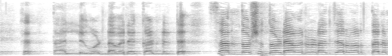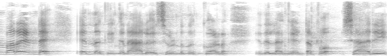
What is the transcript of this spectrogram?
തല്ലുകൊണ്ടവനെ കണ്ടിട്ട് സന്തോഷത്തോടെ അവനോട് അഞ്ചാറ് വർത്താനം പറയണ്ടേ? എന്നൊക്കെ ഇങ്ങനെ ആലോചിച്ചുകൊണ്ട് നിൽക്കുകയാണ് ഇതെല്ലാം കേട്ടപ്പോൾ ശാരി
